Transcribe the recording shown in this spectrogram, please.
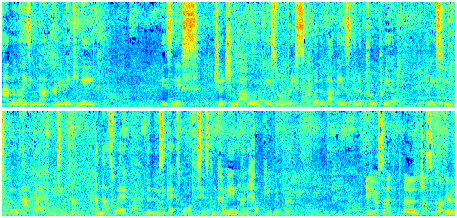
analysing that and making a business judgment call based on risk, whether that is an appropriate place for you to go at that point in time. And that's where the music export offices can come in and help you with that. Yeah, you also had uh, just uh,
